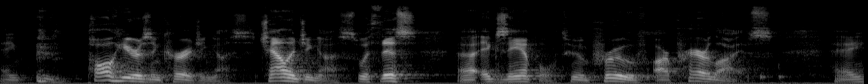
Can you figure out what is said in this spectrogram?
Hey, Paul here is encouraging us, challenging us with this uh, example to improve our prayer lives. Okay?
